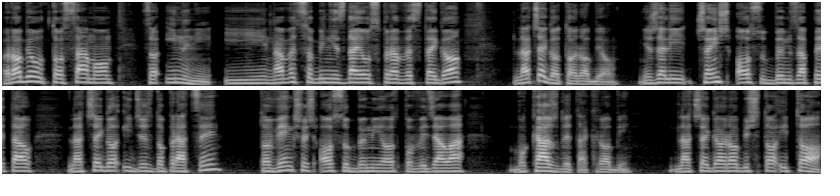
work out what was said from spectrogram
robią to samo co inni i nawet sobie nie zdają sprawy z tego, Dlaczego to robią? Jeżeli część osób bym zapytał, dlaczego idziesz do pracy, to większość osób by mi odpowiedziała, bo każdy tak robi. Dlaczego robisz to i to?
